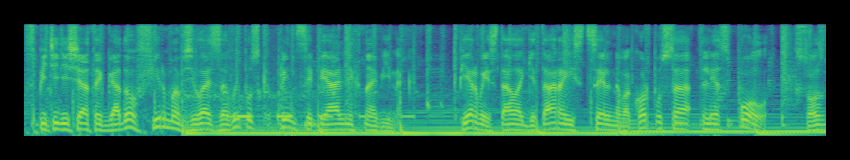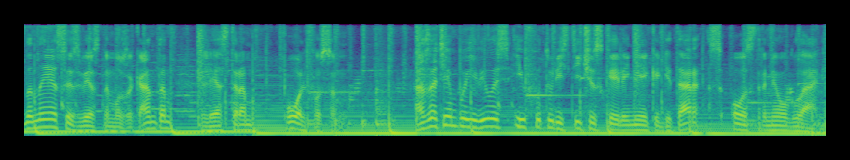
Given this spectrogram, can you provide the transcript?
С 50-х годов фирма взялась за выпуск принципиальных новинок — Первой стала гитара из цельного корпуса Les Paul, созданная с известным музыкантом Лестером Польфусом. А затем появилась и футуристическая линейка гитар с острыми углами.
